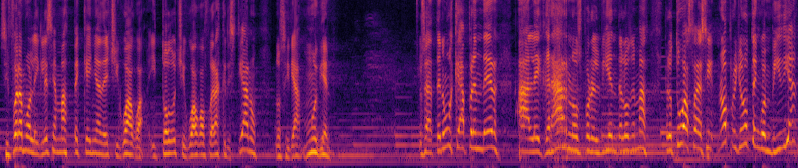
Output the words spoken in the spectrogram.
Si fuéramos la iglesia más pequeña de Chihuahua y todo Chihuahua fuera cristiano, nos iría muy bien. O sea, tenemos que aprender a alegrarnos por el bien de los demás. Pero tú vas a decir, no, pero yo no tengo envidia.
